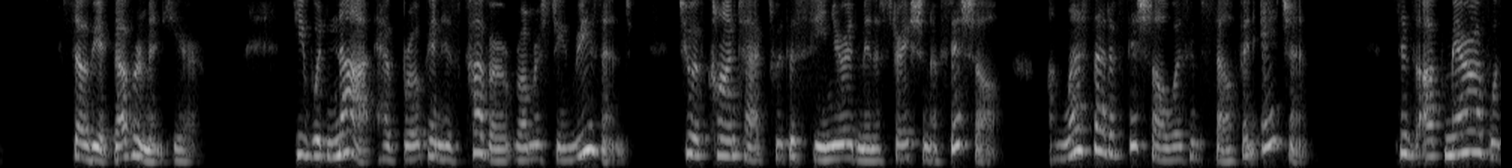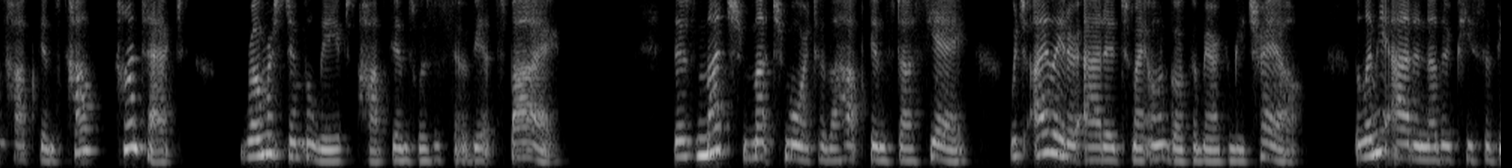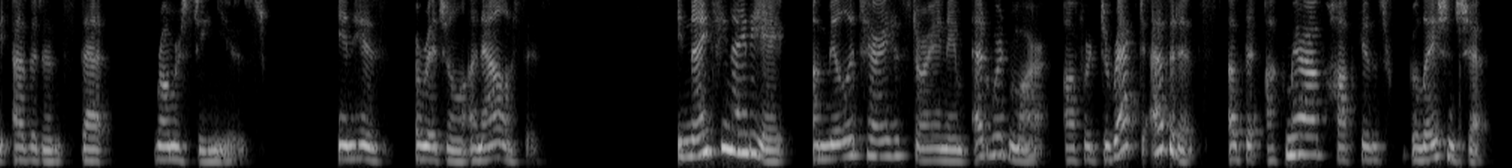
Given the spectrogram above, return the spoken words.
Soviet government here. He would not have broken his cover, Romerstein reasoned, to have contacts with a senior administration official unless that official was himself an agent. Since Akhmerov was Hopkins' co- contact, Romerstein believed Hopkins was a Soviet spy. There's much, much more to the Hopkins dossier, which I later added to my own book, American Betrayal. But let me add another piece of the evidence that Romerstein used in his original analysis. In 1998, a military historian named Edward Mark offered direct evidence of the Akhmerov Hopkins relationship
